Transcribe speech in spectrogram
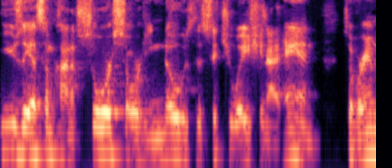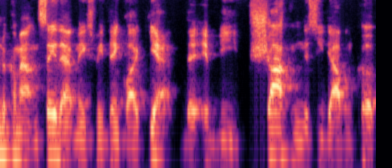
He usually has some kind of source or he knows the situation at hand. So for him to come out and say that makes me think like, yeah, it'd be shocking to see Dalvin Cook.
